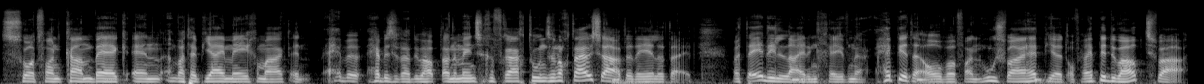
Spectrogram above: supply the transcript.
soort van comeback en wat heb jij meegemaakt? En hebben, hebben ze dat überhaupt aan de mensen gevraagd toen ze nog thuis zaten de hele tijd? Wat deed die leidinggevende? Heb je het erover van hoe zwaar heb je het? Of heb je het überhaupt zwaar?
